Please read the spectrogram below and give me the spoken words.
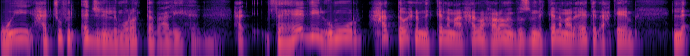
وهتشوف الأجر اللي مرتب عليها. فهذه الأمور حتى وإحنا بنتكلم على الحلال والحرام بس بنتكلم على آيات الأحكام. لا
